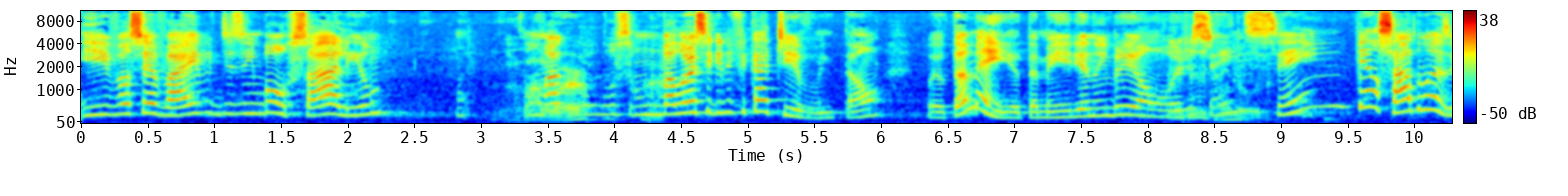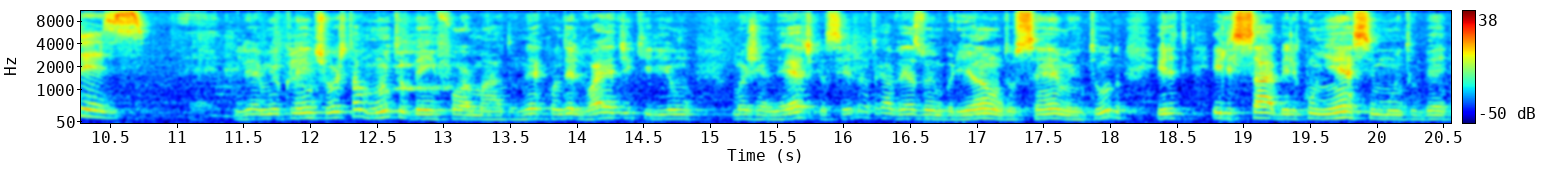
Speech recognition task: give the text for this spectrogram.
e você vai desembolsar ali um, valor. Uma, um valor significativo. Então, eu também, eu também iria no embrião hoje sem, sem pensar duas vezes. Guilherme, o cliente hoje está muito bem informado, né? Quando ele vai adquirir um, uma genética, seja através do embrião, do sêmen, tudo, ele, ele sabe, ele conhece muito bem.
